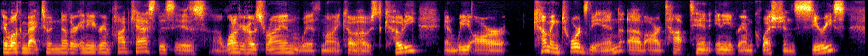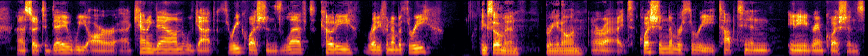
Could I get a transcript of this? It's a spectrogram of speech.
Hey, welcome back to another Enneagram podcast. This is uh, one of your hosts, Ryan, with my co host, Cody, and we are coming towards the end of our top 10 Enneagram questions series. Uh, so today we are uh, counting down. We've got three questions left. Cody, ready for number three? I think so, man. Bring it on. All right. Question number three top 10 Enneagram questions.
